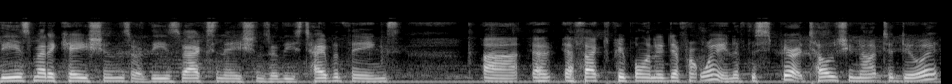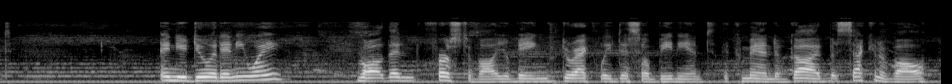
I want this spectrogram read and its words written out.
these medications or these vaccinations or these type of things uh, affect people in a different way. And if the Spirit tells you not to do it and you do it anyway, well, then, first of all, you're being directly disobedient to the command of God. But second of all,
